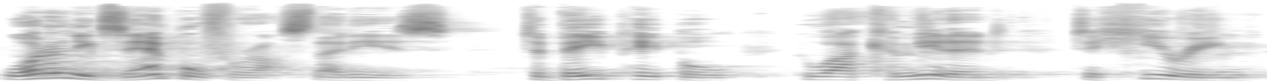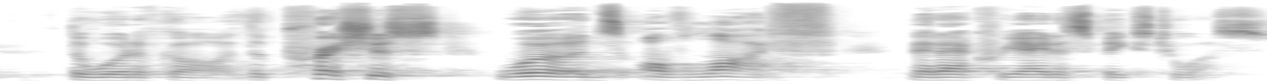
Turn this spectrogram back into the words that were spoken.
What an example for us that is to be people who are committed to hearing the Word of God, the precious words of life that our Creator speaks to us.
